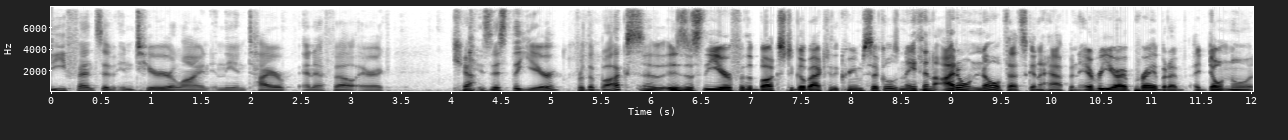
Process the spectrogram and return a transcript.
defensive interior line in the entire NFL, Eric. Yeah. Is this the year for the Bucks? Uh, is this the year for the Bucks to go back to the creamsicles, Nathan? I don't know if that's going to happen. Every year I pray, but I, I don't know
